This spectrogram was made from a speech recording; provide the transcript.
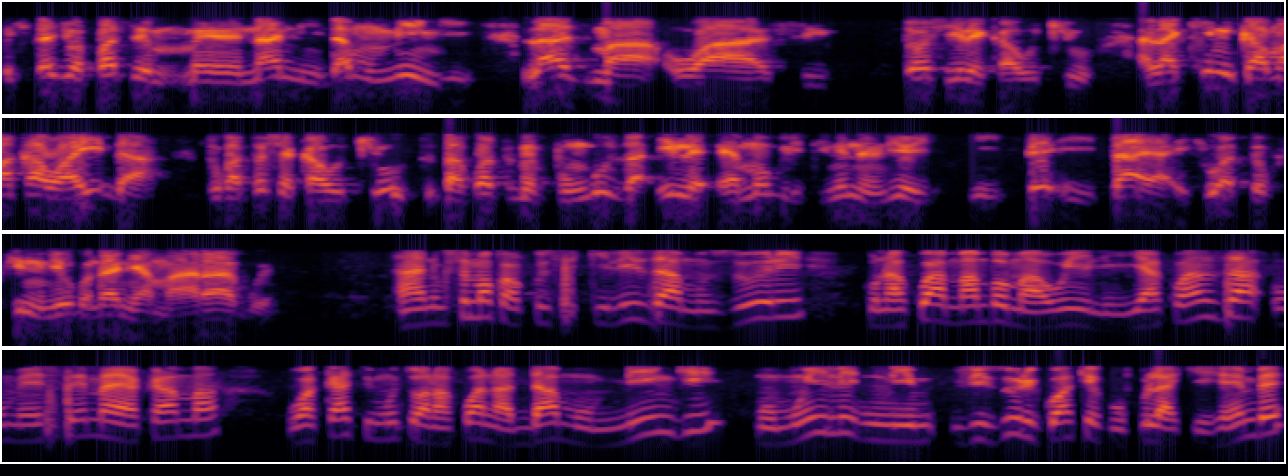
nahitaji wapate me, nani damu mingi, lazima wasitoshe ile kauchu. Lakini kama kawaida tukatosha kauchu tutakuwa tumepunguza ile hemoglutinine iliyoitaya ikiwa toksini iliyoko ndani ya maharagwe Ah, ni kusema kwa kusikiliza mzuri kunakuwa mambo mawili. Ya kwanza umesema ya kama wakati mtu anakuwa na damu mingi mumwili ni vizuri kwake kukula kihembe,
